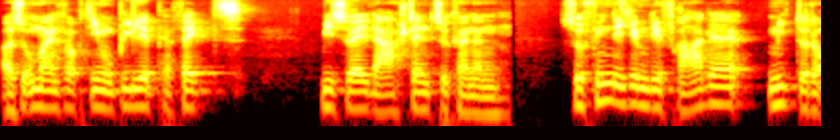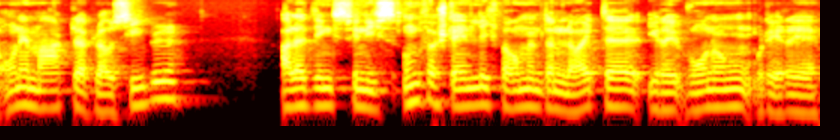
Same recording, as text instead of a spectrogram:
also um einfach die Immobilie perfekt visuell darstellen zu können. So finde ich eben die Frage mit oder ohne Makler plausibel. Allerdings finde ich es unverständlich, warum eben dann Leute ihre Wohnung oder ihre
